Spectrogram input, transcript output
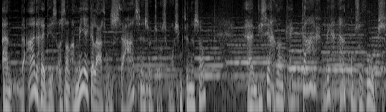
En de aardigheid is, als dan Amerika later ontstaat, zoals George Washington en zo... En die zeggen dan, kijk, daar ligt eigenlijk onze roots.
